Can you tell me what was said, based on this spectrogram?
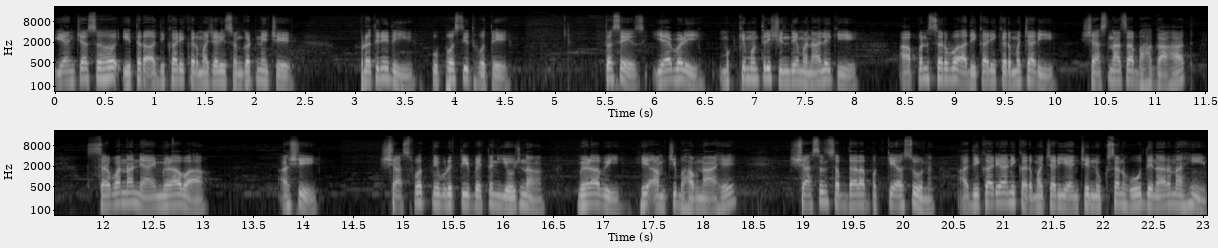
यांच्यासह इतर अधिकारी कर्मचारी संघटनेचे प्रतिनिधी उपस्थित होते. तसेच यावेळी मुख्यमंत्री शिंदे म्हणाले की आपण सर्व अधिकारी कर्मचारी शासनाचा भाग आहात सर्वांना न्याय मिळावा अशी शाश्वत निवृत्ती वेतन योजना मिळावी ही आमची भावना आहे. शासन शब्दाला पक्के असून अधिकारी आणि कर्मचारी यांचे नुकसान होऊ देणार नाही.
